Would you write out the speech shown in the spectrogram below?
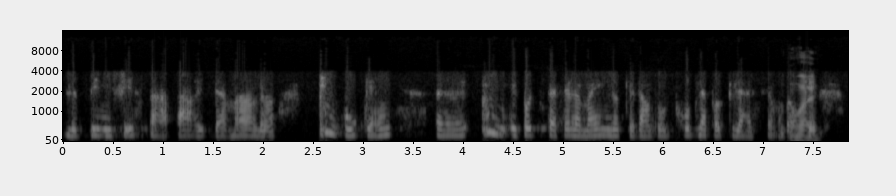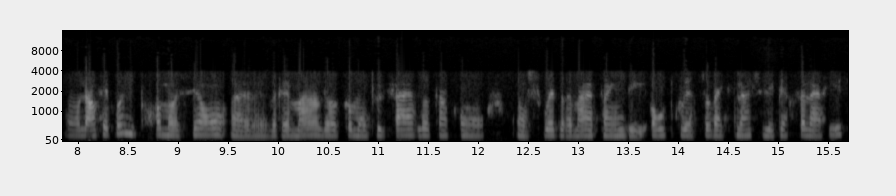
le, bénéfice par rapport, évidemment, là, au gain euh, n'est pas tout à fait le même là, que dans d'autres groupes de la population. Donc, euh, on n'en fait pas une promotion euh, vraiment là, comme on peut le faire là, quand on, on, souhaite vraiment atteindre des hautes couvertures vaccinales chez les personnes à risque.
